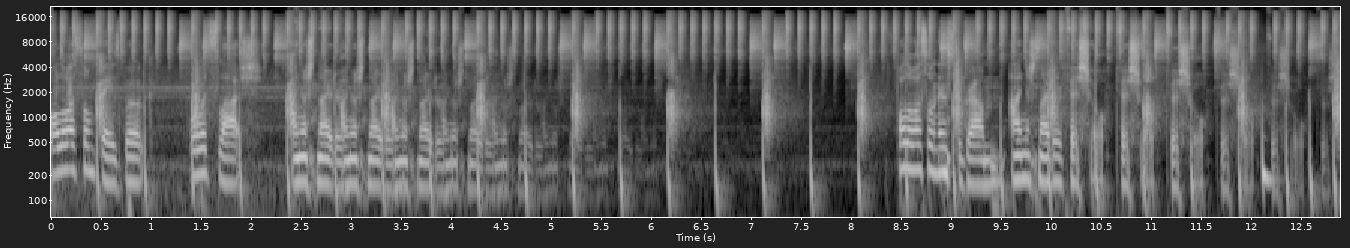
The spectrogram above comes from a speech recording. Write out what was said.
Follow us on Facebook. Forward slash Anja Schneider, Anja Schneider, Anja Schneider, Anja Schneider, Anja Schneider, Anja Schneider. Follow us on Instagram, Anja Schneider Official, Official, Official, Official, Official, Official.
